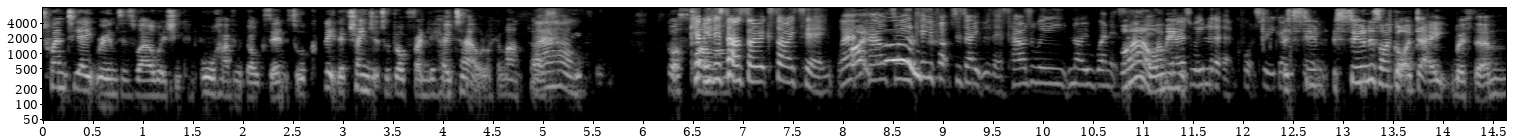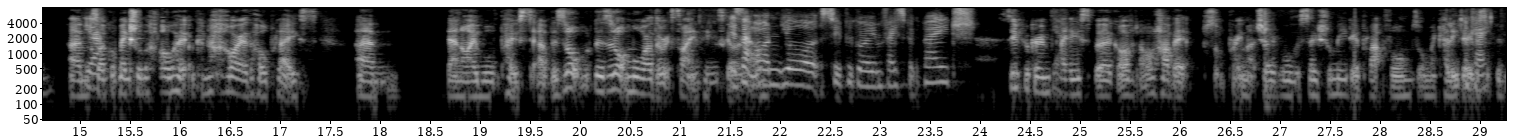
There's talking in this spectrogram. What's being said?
28 rooms as well, which you can all have your dogs in. It's all complete. They've changed it to a dog friendly hotel, like a month. Wow. Kelly, this sounds so exciting. Where, how do we keep up to date with this? How do we know when it's Well, coming? I mean, Where do we look? What do we go as to? soon as soon as I've got a date with them, um, Yeah. so I've got to make sure the whole I can hire the whole place. Um, then I will post it up. There's a lot. There's a lot more other exciting things going Is that on. on your Super Groom Facebook page? Supergroom Yeah. Facebook. I'll, I'll have it sort of pretty much over all the social media platforms on my Kelly Davis Okay.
